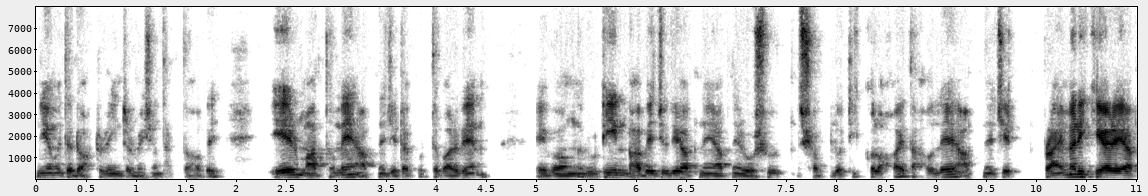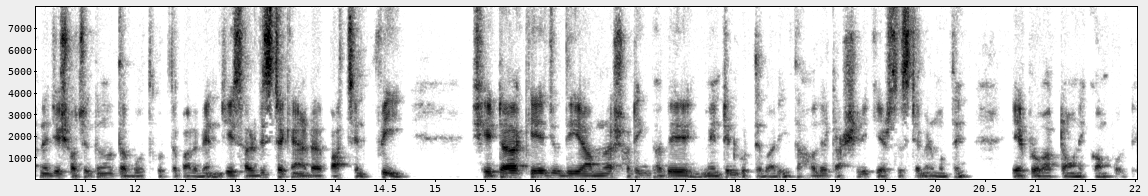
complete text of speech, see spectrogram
নিয়মিত ডক্টরের ইন্টারভেনশন থাকতে হবে। এর মাধ্যমে আপনি যেটা করতে পারবেন এবং রুটিন ভাবে যদি আপনি, আপনার ওষুধ সবগুলো ঠিক করা হয়, তাহলে আপনি যে প্রাইমারি কেয়ারে আপনি যে সচেতনতা বোধ করতে পারবেন, যে সার্ভিসটা ক্যানাডা পাচ্ছেন ফ্রি সেটাকে যদি আমরা সঠিকভাবে মেনটেন করতে পারি তাহলে টার্সারি কেয়ার সিস্টেমের মধ্যে এর প্রভাবটা অনেক কম পড়বে।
